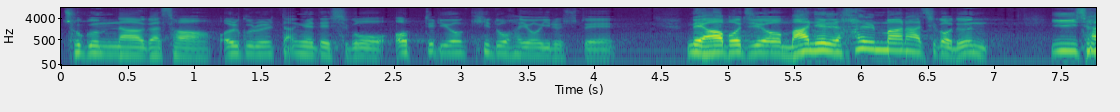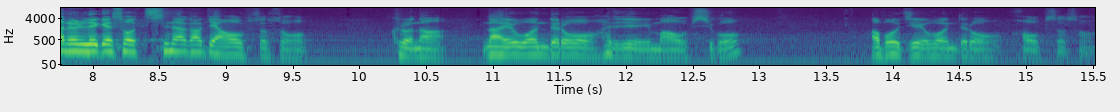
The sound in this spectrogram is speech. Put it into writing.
조금 나아가사 얼굴을 땅에 대시고 엎드려 기도하여 이르시되 내 아버지여 만일 할 만하시거든 이 잔을 내게서 지나가게 하옵소서 그러나 나의 원대로 하지 마옵시고 아버지의 원대로 하옵소서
